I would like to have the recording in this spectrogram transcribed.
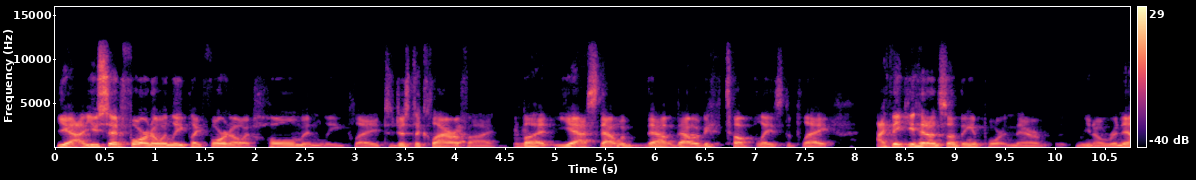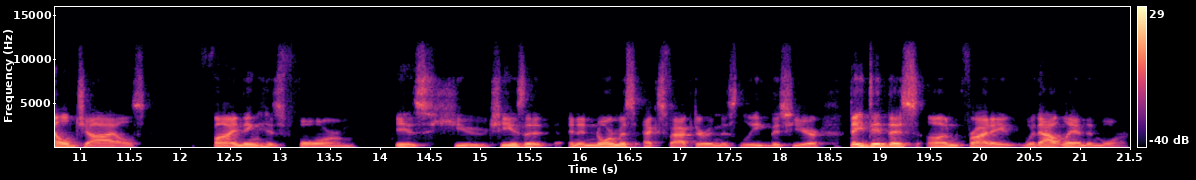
Yeah, you said 4 0 in league play, 4 0 at home in league play, to just to clarify. Yeah. Mm-hmm. But yes, that would that that would be a tough place to play. I think you hit on something important there. You know, Rennell Giles finding his form is huge. He is a, an enormous X factor in this league this year. They did this on Friday without Landon Moore.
